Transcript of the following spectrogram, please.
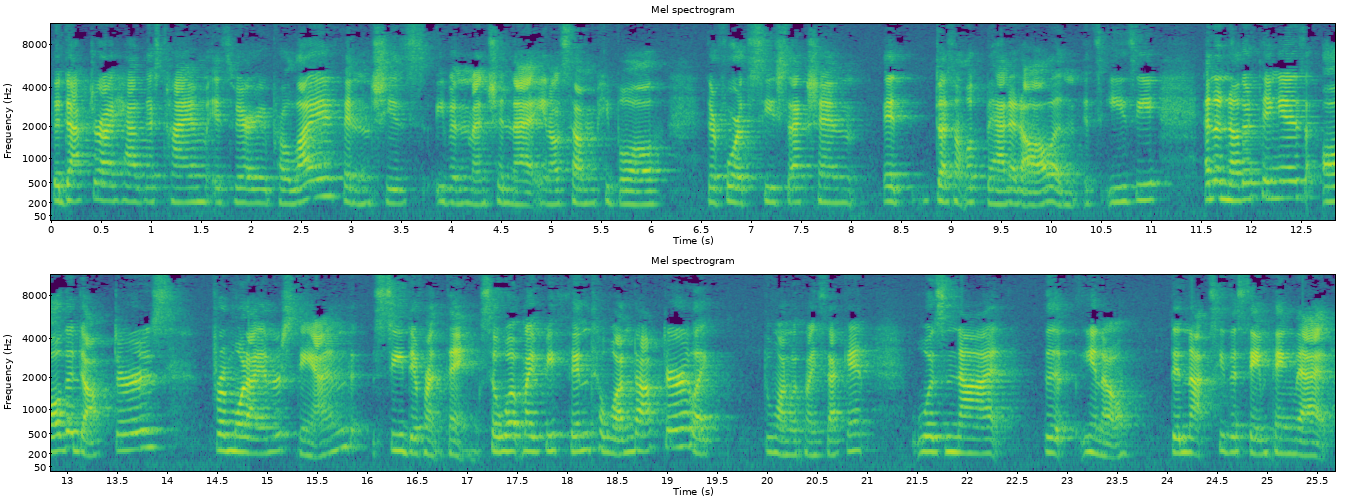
the doctor I have this time is very pro-life and she's even mentioned that, you know, some people, their fourth C-section, it doesn't look bad at all and it's easy. And another thing is all the doctors, from what I understand, see different things. So what might be thin to one doctor, like the one with my second, was not the, you know, did not see the same thing that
